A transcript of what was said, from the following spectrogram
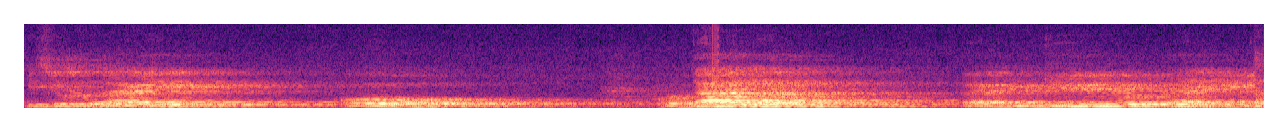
Biso tozalaki kotanga la culture, la église.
